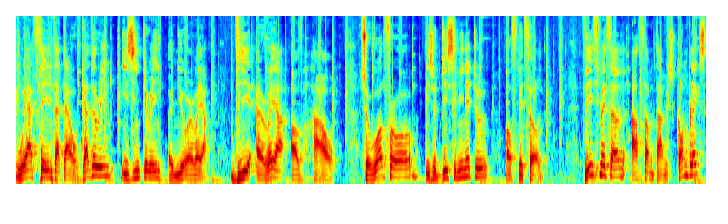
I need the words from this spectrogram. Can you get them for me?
We have seen that our gathering is entering a new area, the area of how. The World Forum is a disseminator of method. These methods are sometimes complex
